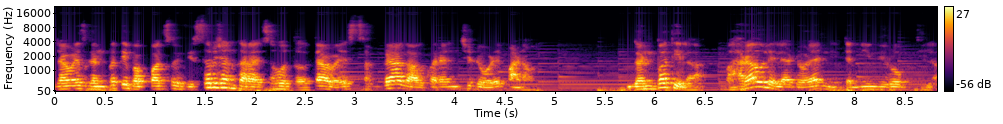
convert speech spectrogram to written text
ज्यावेळेस गणपती बाप्पाचं विसर्जन करायचं होतं त्यावेळेस सगळ्या गावकऱ्यांचे डोळे पाणावले. गणपतीला भारावलेल्या डोळ्यांनी त्यांनी निरोप दिला.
